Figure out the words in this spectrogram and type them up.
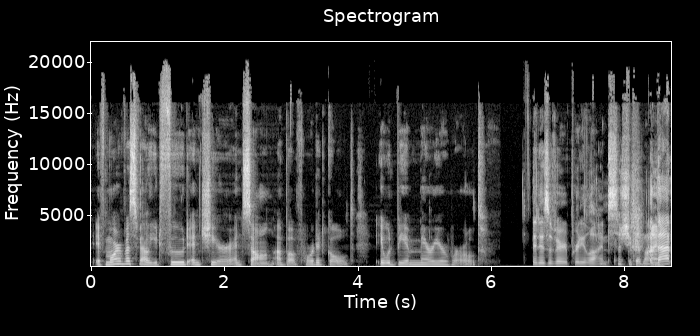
If more of us valued food and cheer and song above hoarded gold, it would be a merrier world. It is a very pretty line. Such a good line. And that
